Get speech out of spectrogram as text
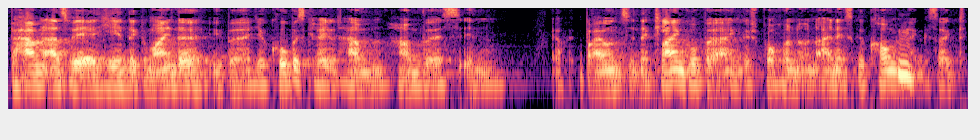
wir haben, als wir hier in der Gemeinde über Jakobus geredet haben, haben wir es in, ja, bei uns in der Kleingruppe eingesprochen und einer ist gekommen mhm. und hat gesagt,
